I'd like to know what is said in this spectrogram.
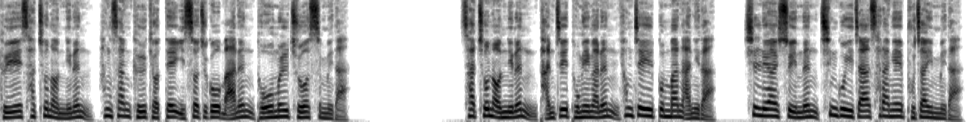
그의 사촌 언니는 항상 그 곁에 있어주고 많은 도움을 주었습니다. 사촌 언니는 단지 동행하는 형제일 뿐만 아니라 신뢰할 수 있는 친구이자 사랑의 부자입니다.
